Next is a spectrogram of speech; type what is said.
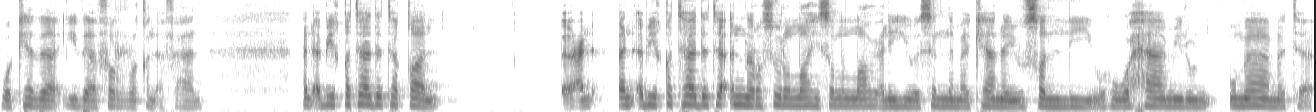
وكذا إذا فرق الأفعال. عن أبي قتادة قال عن عن أبي قتادة أن رسول الله صلى الله عليه وسلم كان يصلي وهو حامل أمامة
